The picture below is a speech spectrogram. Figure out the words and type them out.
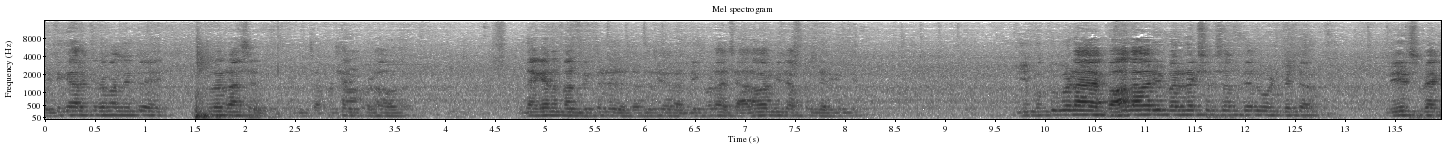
ఎన్ని కార్యక్రమాలు అంటే ఇంట్లో రాసేది చెప్పడానికి కూడా అవదు? ఇందాకైనా మన మిత్రుడు చంద్రశేఖర్ గారు కూడా చాలా వరకు చెప్పడం జరిగింది. ఈ బుక్ కూడా గోదావరి పరిరక్షణ సమితి అని ఒకటి పెట్టారు. Years back.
